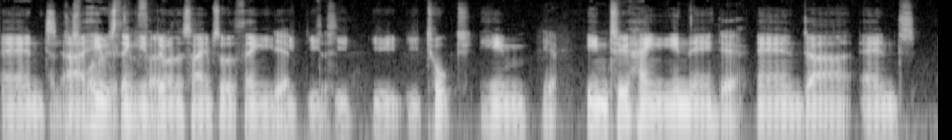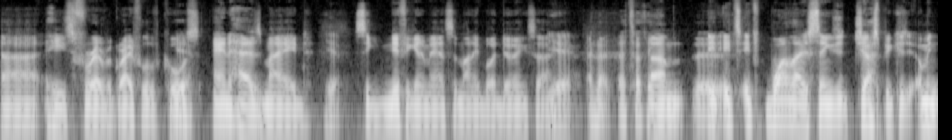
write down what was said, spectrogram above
and, And uh, he was thinking of doing the same sort of thing. You, Yeah, you, you, you, you, talked him Yeah. into hanging in there. Yeah. and uh, and uh, he's forever grateful, of course, and has made Yeah. significant amounts of money by doing so. Yeah, and that, that's I think Um, the, it, it's it's one of those things that just because I mean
